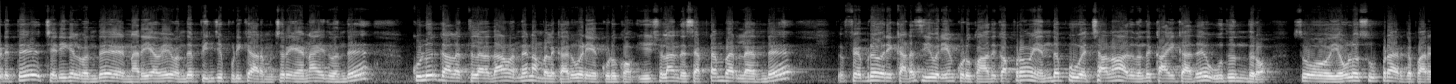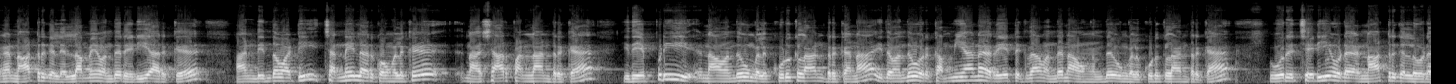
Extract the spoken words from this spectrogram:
எடுத்து செடிகள் வந்து நிறையாவே வந்து பிஞ்சு பிடிக்க ஆரம்பிச்சிடும் ஏன்னா இது வந்து குளிர்காலத்தில் தான் வந்து நம்மளுக்கு அறுவடையை கொடுக்கும். யூஸ்வலாக இந்த செப்டம்பர்லேருந்து ஃபெப்ரவரி கடைசி வரையும் கொடுக்கும். அதுக்கப்புறம் எந்த பூ வச்சாலும் அது வந்து காய்க்காது உதிர்ந்துடும் ஸோ எவ்வளோ சூப்பராக இருக்குது பாருங்கள் நாற்றுகள் எல்லாமே வந்து ரெடியாக இருக்குது அண்ட் இந்த வாட்டி சென்னையில் இருக்கவங்களுக்கு நான் ஷேர் பண்ணலான் இருக்கேன். இது எப்படி நான் வந்து உங்களுக்கு கொடுக்கலான் இருக்கேன்னா இதை வந்து ஒரு கம்மியான ரேட்டுக்கு தான் வந்து நான் வந்து உங்களுக்கு கொடுக்கலான் இருக்கேன். ஒரு செடியோட நாற்றுகளோட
